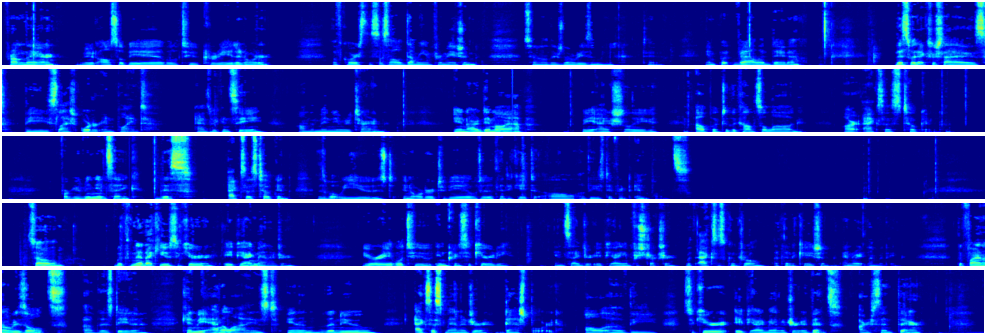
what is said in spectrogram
From there, we would also be able to create an order. Of course, this is all dummy information, so there's no reason to input valid data. This would exercise the slash order endpoint. As we can see on the menu return, in our demo app, we actually output to the console log our access token. For convenience sake, this access token is what we used in order to be able to authenticate to all of these different endpoints. So, with NetIQ Secure API Manager, you're able to increase security inside your API infrastructure with access control, authentication, and rate limiting. The final results of this data can be analyzed in the new Access Manager dashboard. All of the secure API Manager events are sent there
